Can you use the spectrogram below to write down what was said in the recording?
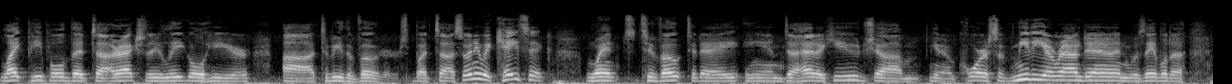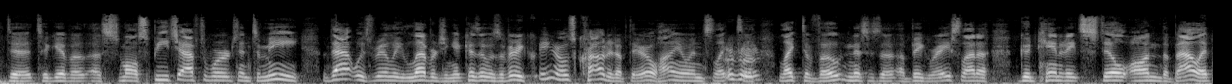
like people that uh, are actually legal here uh, to be the voters. But uh, so anyway, Kasich went to vote today and uh, had a huge um, you know chorus of media around him and was able to to, to give a, a small speech afterwards. And to me, that was really leveraging it because it was a very you know it was crowded up there. Ohioans like Mhm. to like to vote, and this is a, a big race. A lot of good candidates still on the ballot,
